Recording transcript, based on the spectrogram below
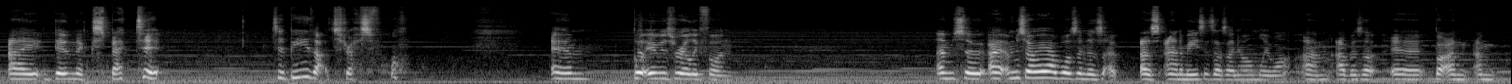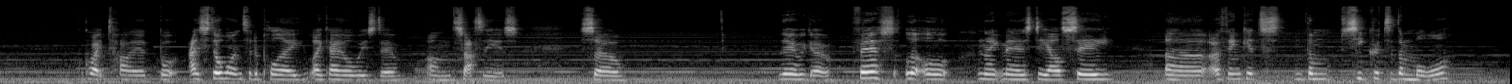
I didn't expect it to be that stressful. um, but it was really fun. I'm so I, am sorry I wasn't as as animated as I normally want. Um, I was, uh, but I'm I'm quite tired. But I still wanted to play like I always do on Saturdays. So there we go. First little Nightmares DLC. Uh, I think it's the Secrets of the Maw.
